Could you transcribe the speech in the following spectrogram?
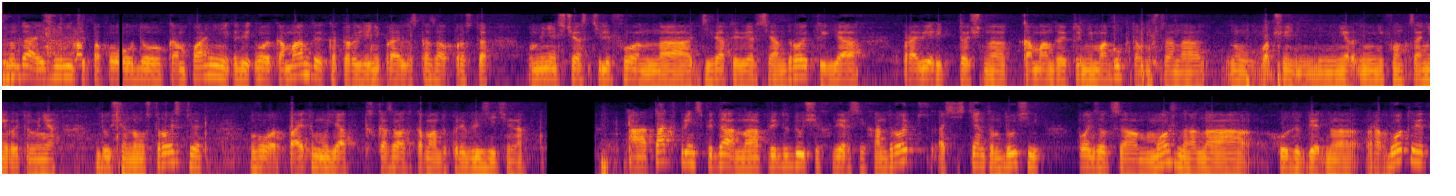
Ну да, извините по поводу компании, э, ой, команды, которую я неправильно сказал. Просто у меня сейчас телефон на девятой версии Android, и я проверить точно команду эту не могу, потому что она ну, вообще не, не функционирует у меня Дуся на устройстве. Вот, поэтому я сказал эту команду приблизительно. А так, в принципе, да, на предыдущих версиях Android ассистентом Дуси пользоваться можно, она худо-бедно работает,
